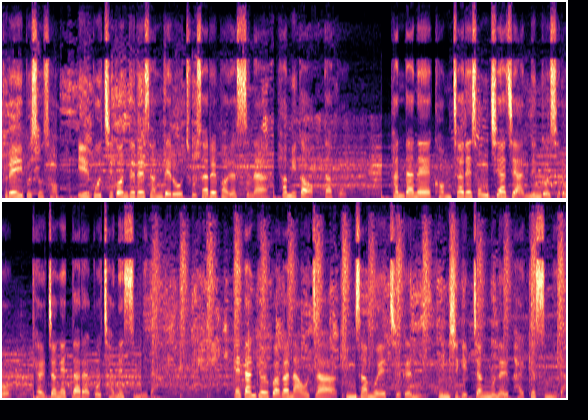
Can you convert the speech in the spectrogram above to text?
브레이브 소속 일부 직원들을 상대로 조사를 벌였으나 혐의가 없다고 판단해 검찰에 송치하지 않는 것으로 결정했다라고 전했습니다. 해당 결과가 나오자 김 사무의 측은 공식 입장문을 밝혔습니다.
